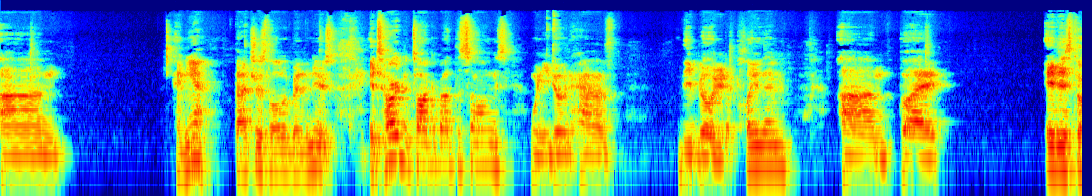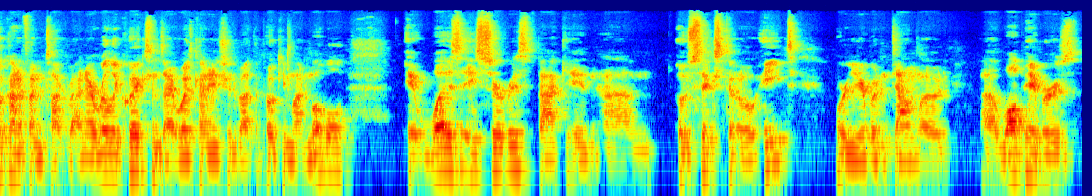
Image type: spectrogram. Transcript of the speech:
Um, and yeah, that's just a little bit of news. It's hard to talk about the songs when you don't have the ability to play them, um, but it is still kind of fun to talk about. Now, really quick, since I was kind of interested about the Pokemon Mobile, it was a service back in um, 06 to 08 where you're able to download uh, wallpapers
